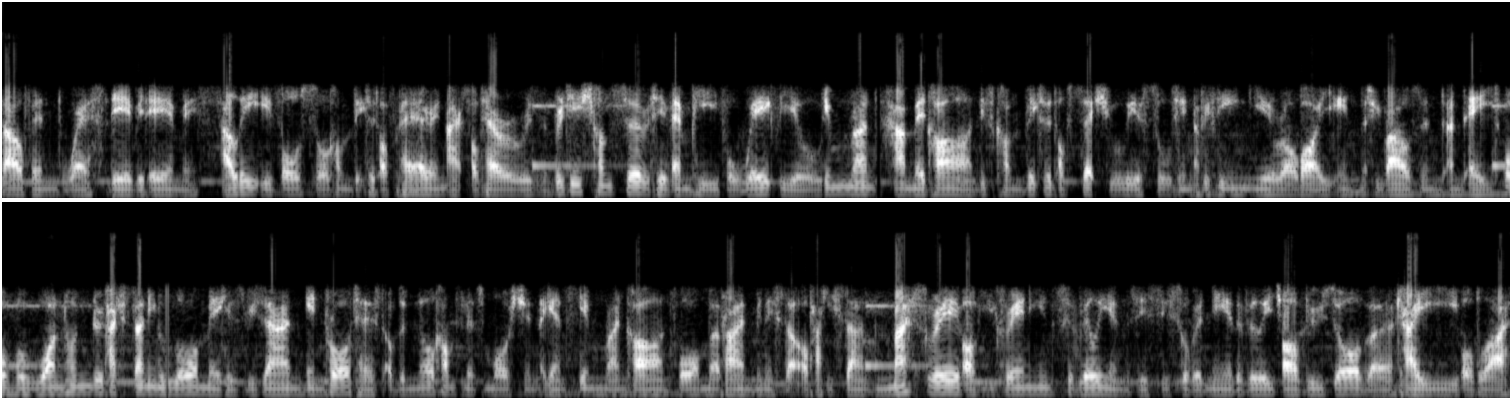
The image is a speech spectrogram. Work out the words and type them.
Southend West David Amess. Ali is also convicted of preparing acts of terrorism. British Conservative MP for Wakefield Imran Ahmad Khan is convicted of sexually assaulting a 15-year-old boy in 2008. Over 100 Pakistani lawmakers resigned in protest of the no confidence motion against Imran Khan, former Prime Minister of Pakistan. A mass grave of Ukrainian civilians is discovered near the village of Buzova, Kyiv Oblast.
